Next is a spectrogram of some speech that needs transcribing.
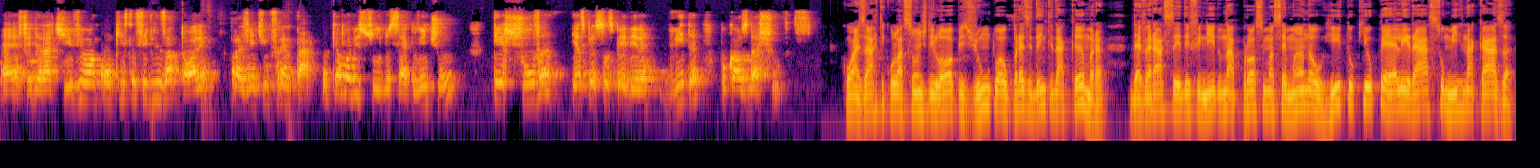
é, federativa e uma conquista civilizatória para a gente enfrentar. Porque é um absurdo no século XXI ter chuva e as pessoas perderem vida por causa das chuvas. Com as articulações de Lopes junto ao presidente da Câmara, deverá ser definido na próxima semana o rito que o PL irá assumir na casa,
